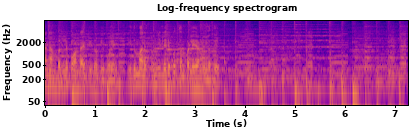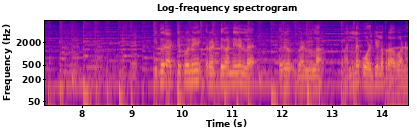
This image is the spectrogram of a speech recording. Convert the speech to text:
ആ നമ്പറിൽ കോൺടാക്ട് ചെയ്ത് നോക്കിക്കോളി. ഇത് മലപ്പുറം ജില്ലയിലെ പുത്തമ്പള്ളിയിലാണുള്ളത്. ഇതൊരു അടിപൊളി റെഡ് കണ്ണിലുള്ള ഒരു വെള്ള നല്ല ക്വാളിറ്റിയുള്ള പ്രാവാണ്.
